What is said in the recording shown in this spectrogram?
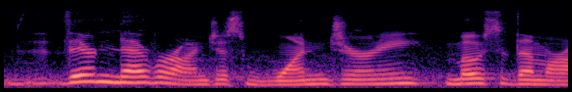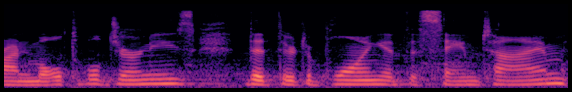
they're never on just one journey. Most of them are on multiple journeys that they're deploying at the same time.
